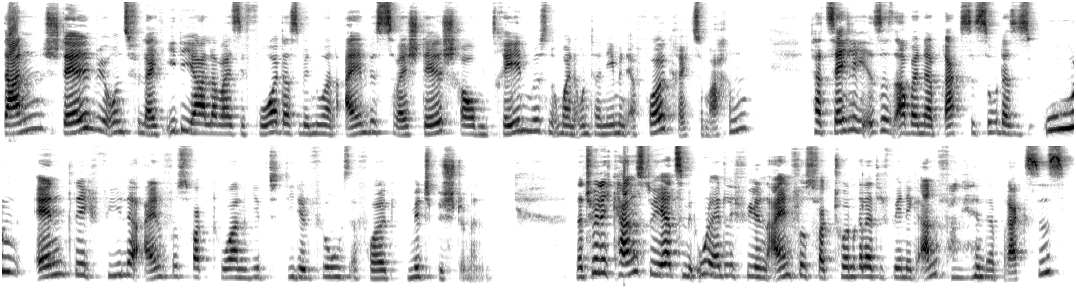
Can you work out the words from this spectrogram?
dann stellen wir uns vielleicht idealerweise vor, dass wir nur an ein bis zwei Stellschrauben drehen müssen, um ein Unternehmen erfolgreich zu machen. Tatsächlich ist es aber in der Praxis so, dass es unendlich viele Einflussfaktoren gibt, die den Führungserfolg mitbestimmen. Natürlich kannst du jetzt mit unendlich vielen Einflussfaktoren relativ wenig anfangen in der Praxis.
